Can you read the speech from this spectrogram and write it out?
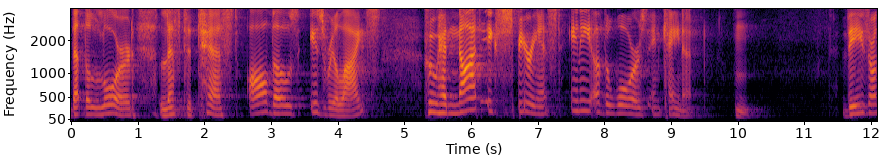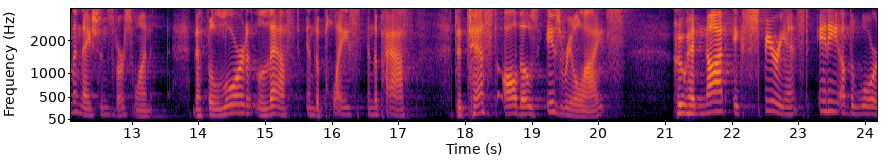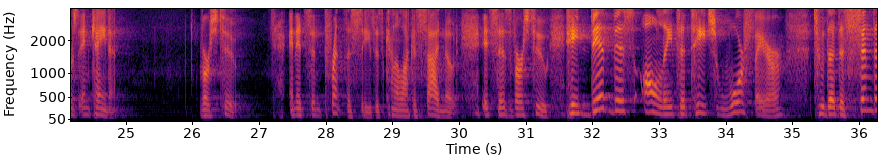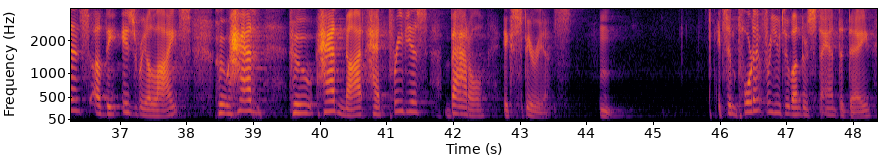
that the Lord left to test all those Israelites who had not experienced any of the wars in Canaan. Hmm. These are the nations, verse 1, that the Lord left in the place, in the path, to test all those Israelites who had not experienced any of the wars in Canaan. Verse 2 and it's in parentheses. It's kind of like a side note. It says, verse 2 He did this only to teach warfare to the descendants of the Israelites who had, who had not had previous battle experience. Mm. It's important for you to understand today,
